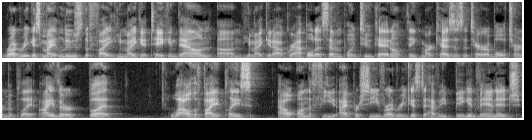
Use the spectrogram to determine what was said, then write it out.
Rodriguez might lose the fight. He might get taken down. Um, he might get out grappled at 7.2K. I don't think Marques is a terrible tournament play either. But while the fight plays out on the feet, I perceive Rodriguez to have a big advantage.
